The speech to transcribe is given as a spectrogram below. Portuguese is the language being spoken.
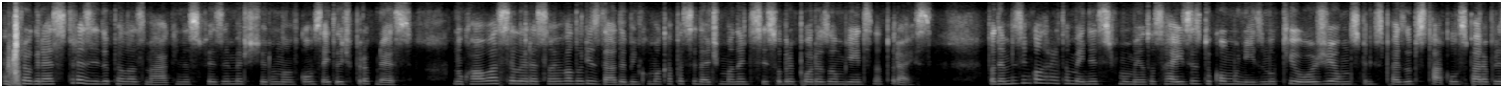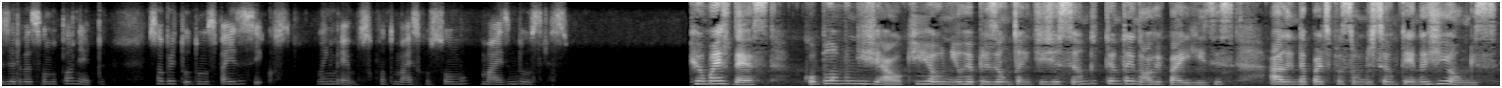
O progresso trazido pelas máquinas fez emergir um novo conceito de progresso, no qual a aceleração é valorizada, bem como a capacidade humana de se sobrepor aos ambientes naturais. Podemos encontrar também neste momento as raízes do comunismo, que hoje é um dos principais obstáculos para a preservação do planeta, sobretudo nos países ricos. Lembremos, quanto mais consumo, mais indústrias. Rio mais 10 Cúpula Mundial, que reuniu representantes de 189 países, além da participação de centenas de ONGs.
